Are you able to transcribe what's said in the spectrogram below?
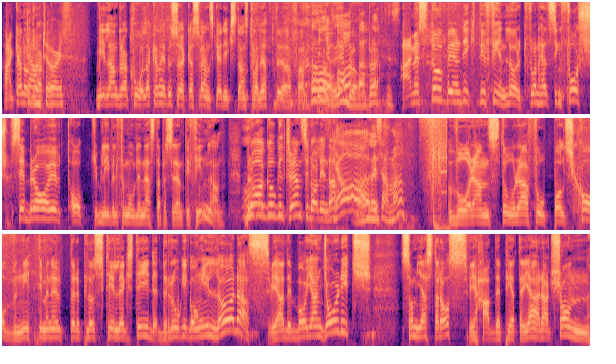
Han kan down to earth? vill han dra cola kan han ju besöka svenska riksdagens toaletter i alla fall. Ja, det är bra, praktiskt. Nej men Stubb är en riktig finnlurk från Helsingfors, ser bra ut och blir väl förmodligen nästa president i Finland. Bra Google Trends idag Linda. Ja, detsamma. Våran stora fotbollsshow 90 minuter plus tilläggstid drog igång i lördags. Vi hade Bojan Djordjic som gästade oss. Vi hade Peter Gerhardsson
